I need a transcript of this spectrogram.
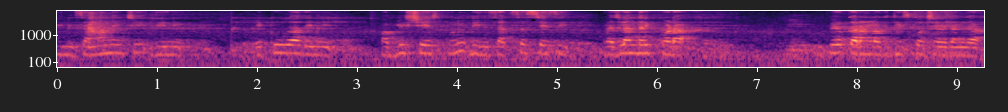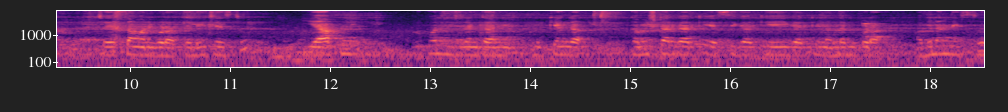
దీనికి సంబంధించి దీన్ని ఎక్కువగా దీన్ని పబ్లిష్ చేసుకుని దీన్ని సక్సెస్ చేసి ప్రజలందరికీ కూడా ఉపయోగకరంలోకి తీసుకొచ్చే విధంగా చేస్తామని కూడా తెలియజేస్తూ ఈ యాప్ని రూపొందించడం కానీ ముఖ్యంగా కమిషనర్ గారికి ఎస్సీ గారికి ఏఈ గారికి అందరినీ కూడా అభినందిస్తూ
